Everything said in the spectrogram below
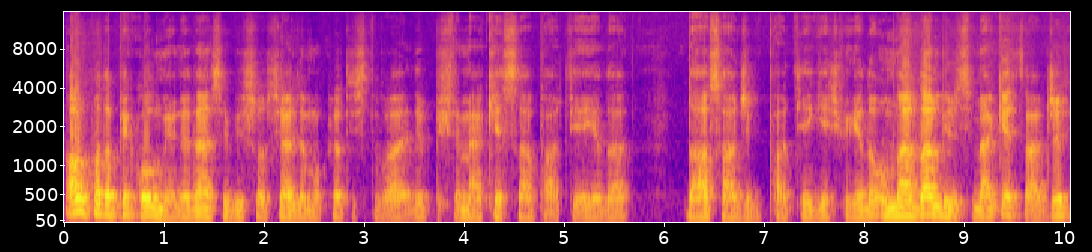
Avrupa'da pek olmuyor. Nedense bir sosyal demokrat istifa edip işte merkez sağ partiye ya da daha sağcı bir partiye geçmiyor. Ya da onlardan birisi merkez sağcı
